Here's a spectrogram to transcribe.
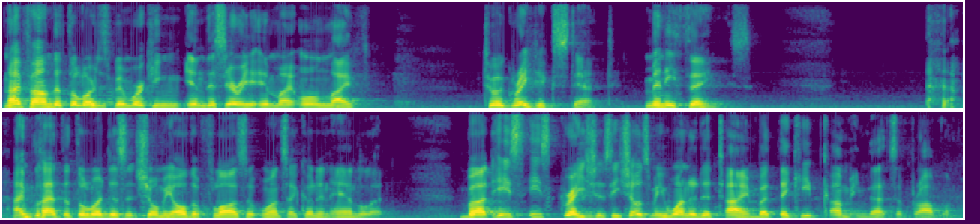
And I found that the Lord has been working in this area in my own life to a great extent, many things. I'm glad that the Lord doesn't show me all the flaws at once. I couldn't handle it. But he's, he's gracious. He shows me one at a time, but they keep coming. That's a problem.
